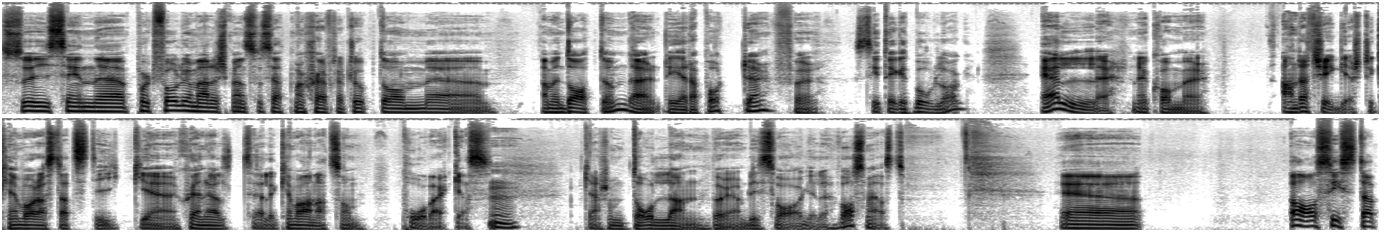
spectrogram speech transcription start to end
Så i sin eh, portfolio management så sätter man självklart upp de eh, ja, datum där det är rapporter för sitt eget bolag. Eller när det kommer andra triggers. Det kan vara statistik eh, generellt eller det kan vara annat som påverkas. Mm. Kanske om dollarn börjar bli svag eller vad som helst. Eh, ja, sista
